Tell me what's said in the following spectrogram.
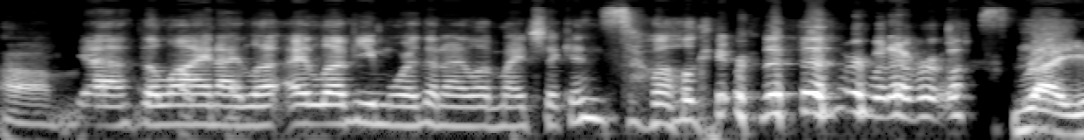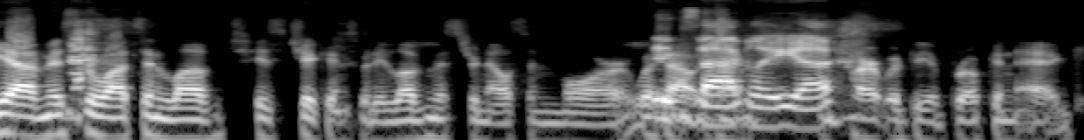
Um, yeah, the line "I love I love you more than I love my chickens," so I'll get rid of them or whatever it was. Right. Yeah. Mr. Watson loved his chickens, but he loved Mr. Nelson more. Without exactly. Him, yeah. Heart would be a broken egg.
